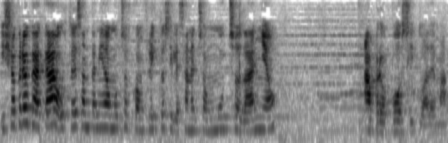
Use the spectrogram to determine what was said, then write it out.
Y yo creo que acá ustedes han tenido muchos conflictos y les han hecho mucho daño a propósito además.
